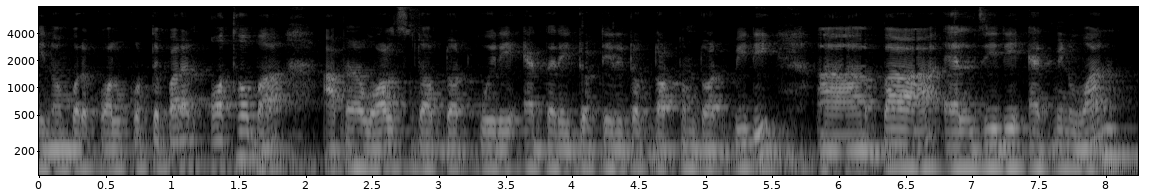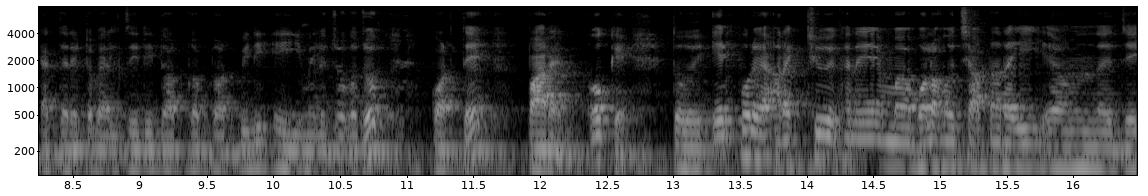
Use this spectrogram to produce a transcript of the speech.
এই নম্বরে কল করতে পারেন অথবা আপনারা walls dot dot query at the rate of Teletalk dot com dot BD বা LGD admin one at the rate of LGD dot com dot BD এই ইমেলে যোগাযোগ করতে পারেন। ওকে, তো এরপরে আরেকটিও এখানে বলা হয়েছে, আপনারা এই যে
